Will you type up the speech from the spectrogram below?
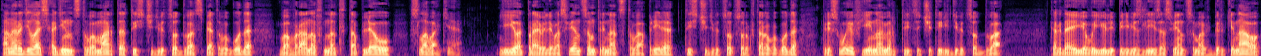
Она родилась 11 марта 1925 года во Вранов над Топлеу, Словакия. Ее отправили в Освенцим 13 апреля 1942 года, присвоив ей номер 34902. Когда ее в июле перевезли из Освенцима в Биркинау,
